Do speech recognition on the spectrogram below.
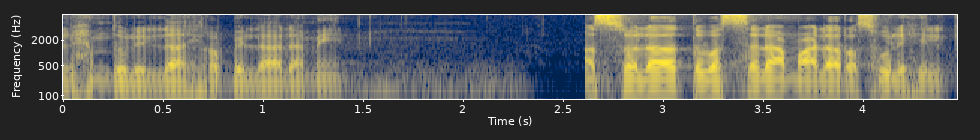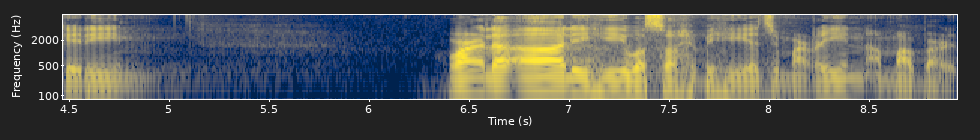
അലഹമുല്ലാഹി റബുല്ലാലമീൻ അസ്സലാത്തു വസ്സലാം അല റസൂലിഹിൽ കരീം. വഅല ആലിഹി വസഹബിഹി അജ്മഈൻ. അമ്മാബാഴ്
